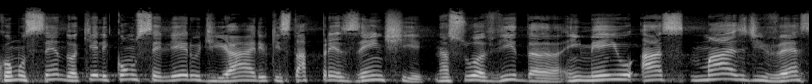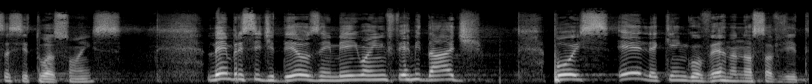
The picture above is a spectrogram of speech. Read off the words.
como sendo aquele conselheiro diário que está presente na sua vida em meio às mais diversas situações. Lembre-se de Deus em meio à enfermidade, pois Ele é quem governa a nossa vida.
